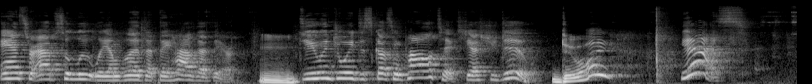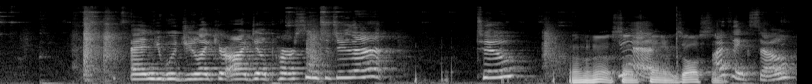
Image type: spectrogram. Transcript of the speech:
answer. Absolutely. I'm glad that they have that there. Mm. Do you enjoy discussing politics? Yes, you do. Do I? Yes. And you, would you like your ideal person to do that? Too? I don't know. It sounds Yeah. kind of exhausting. I think so.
